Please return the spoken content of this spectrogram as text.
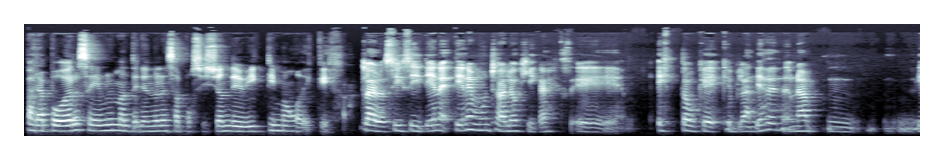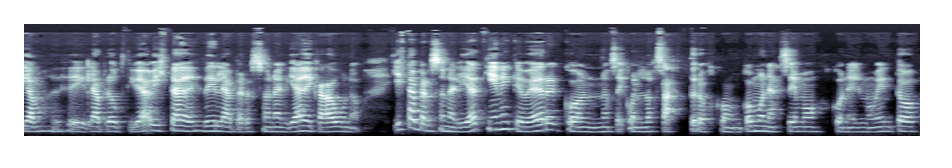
para poder seguirme manteniendo en esa posición de víctima o de queja. Claro, sí, sí, tiene, tiene mucha lógica. Eh, esto que, que, planteas desde una, mm, digamos, desde la productividad vista desde la personalidad de cada uno. Y esta personalidad tiene que ver con, no sé, con los astros, con cómo nacemos, con el momento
